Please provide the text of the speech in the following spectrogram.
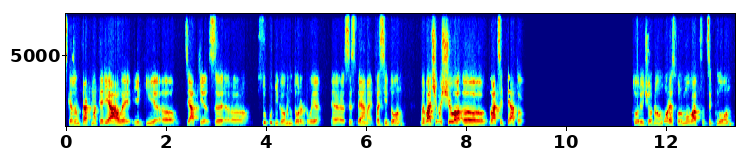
скажімо так, матеріали, які е, взяті з е, супутникової моніторингової е, системи Посейдон. Ми бачимо, що е, 25 території Чорного моря сформувався циклон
